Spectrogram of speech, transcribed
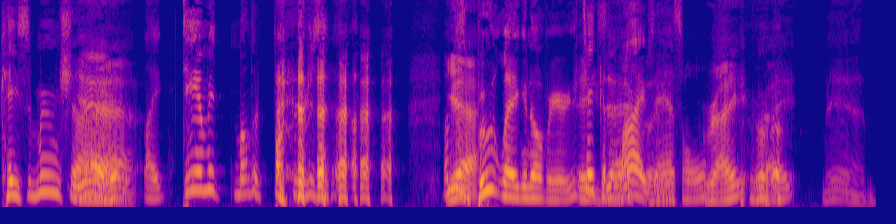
case of moonshine. Yeah. Like, damn it, motherfuckers. I'm Yeah. just bootlegging over here. You're taking lives, asshole. Right, right. Man,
